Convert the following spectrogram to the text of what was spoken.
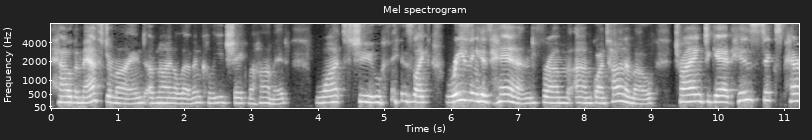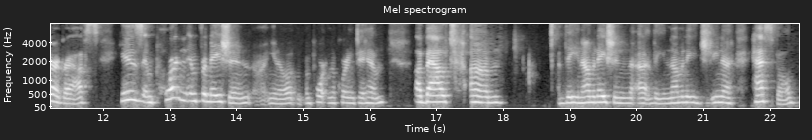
how the mastermind of 9 11, Khalid Sheikh Mohammed, wants to, is like raising his hand from um, Guantanamo, trying to get his six paragraphs, his important information, you know, important according to him, about um, the nomination, uh, the nominee Gina Haspel,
